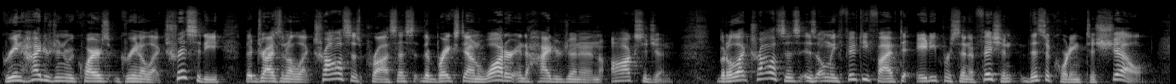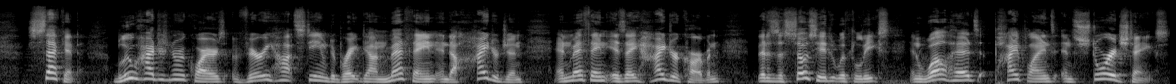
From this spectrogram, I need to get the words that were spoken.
green hydrogen requires green electricity that drives an electrolysis process that breaks down water into hydrogen and oxygen. But electrolysis is only 55 to 80% efficient, this according to Shell. Second, blue hydrogen requires very hot steam to break down methane into hydrogen, and methane is a hydrocarbon that is associated with leaks in wellheads, pipelines, and storage tanks.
